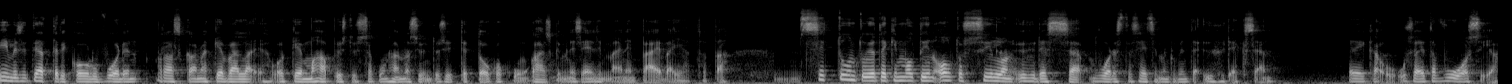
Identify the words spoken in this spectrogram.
viimeisen teatterikoulun vuoden raskaana keväällä oikein maha pystyssä, kun Hanna syntyi sitten toukokuun 21. päivä. Ja tota, se tuntui jotenkin, me oltiin oltu silloin yhdessä vuodesta 1979, eli useita vuosia,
